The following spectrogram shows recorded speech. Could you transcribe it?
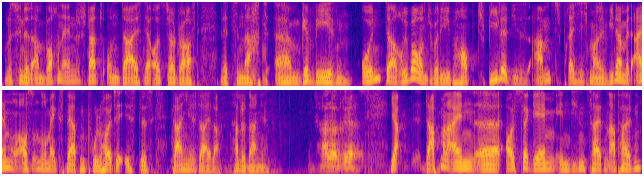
und es findet am Wochenende statt und da ist der All-Star-Draft letzte Nacht ähm, gewesen. Und darüber und über die Hauptspiele dieses Abends spreche ich mal wieder mit einem aus unserem Expertenpool. Heute ist es Daniel Seiler. Hallo Daniel. Hallo Andreas. Ja, darf man ein äh, All-Star-Game in diesen Zeiten abhalten?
